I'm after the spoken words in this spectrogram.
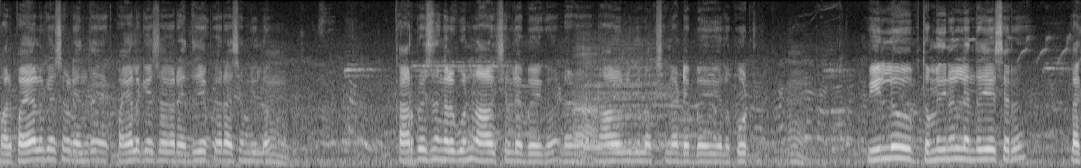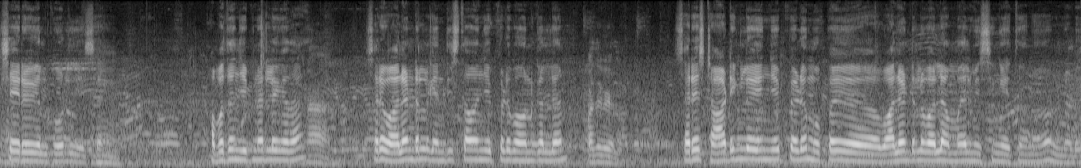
వాళ్ళ పయాల కేసు గారు ఎంత పయాల కేసు గారు ఎంత చెప్పారు అసెంబ్లీలో? కార్పొరేషన్ కలుపుకొని నాలుగు లక్షల డెబ్బై నాలుగు లక్షల డెబ్బై వేల కోట్లు. వీళ్ళు తొమ్మిది నెలలు ఎంత చేశారు? లక్ష ఇరవై వేల కోట్లు చేశారు. అబద్ధం చెప్పినట్లే కదా? సరే వాలంటీర్లకు ఎంత ఇస్తామని చెప్పాడు పవన్ కళ్యాణ్? పదివేలు. సరే స్టార్టింగ్లో ఏం చెప్పాడు? ముప్పై వాలంటీర్ల వల్లే అమ్మాయిలు మిస్సింగ్ అవుతాను అన్నాడు.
